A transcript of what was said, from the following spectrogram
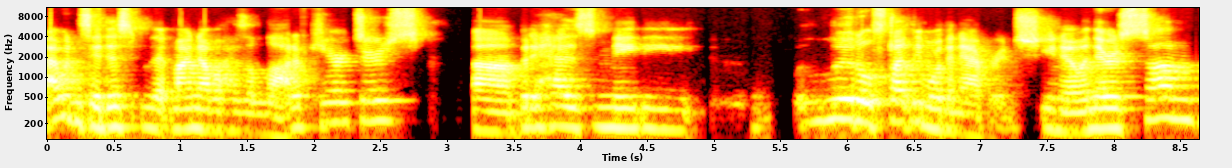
I wouldn't say this that my novel has a lot of characters, um, but it has maybe little, slightly more than average, you know. And there's some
